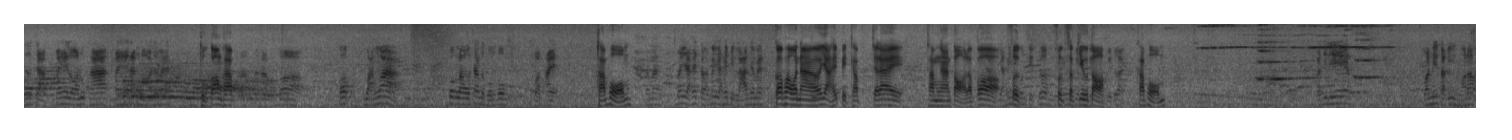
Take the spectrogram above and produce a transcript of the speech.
เนื่องจากไม่ให้รอลูกค้าไม่ให้นั่งรอใช่ไหมถูกต้องครับ นะครับก็ก็หวังว่า พวกเราช่างตัดผมคงปลอดภัยครับผมใช่ไหมไม่อยากให้ตัดไม่อยากให้ปิดร้านใช่ไหมก็ภาวนาว่าอยากให้ปิดครับ จะได้ทำงานต่อแล้วก็อยากให้ฝึมีก คนติดเพิ่มฝึกสกิลต่อปิดด้วยครับผม แล้วทีนี้วันนี้ตัดอีกหัวแล้ว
